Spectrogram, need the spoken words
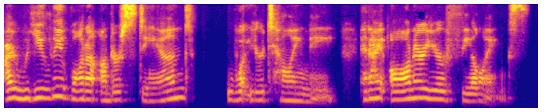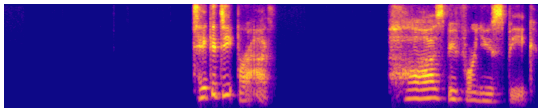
I really want to understand what you're telling me, and I honor your feelings. Take a deep breath. Pause before you speak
